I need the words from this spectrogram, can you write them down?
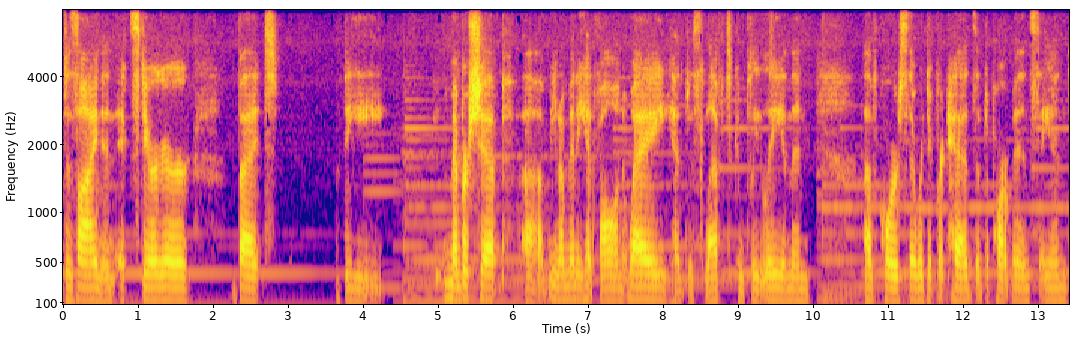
design and exterior, but the membership. Um, you know, many had fallen away, had just left completely. And then, of course, there were different heads of departments and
